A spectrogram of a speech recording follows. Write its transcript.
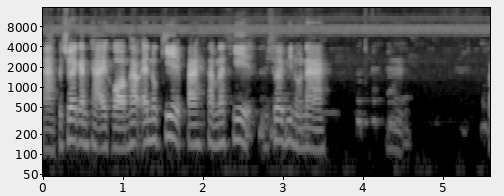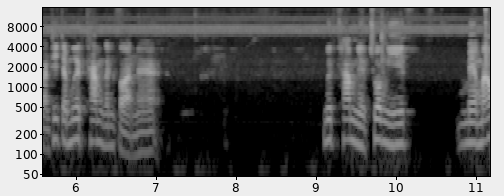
อะไปช่วยกันขายของครับแอนนุกี้ไปทำหน้าที่ช่วยพี่หนูนาอ่า ก่อนที่จะมืดค่ำกันก่อนนะฮะมืดค่ำเนี่ยช่วงนี้แมงเม่า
